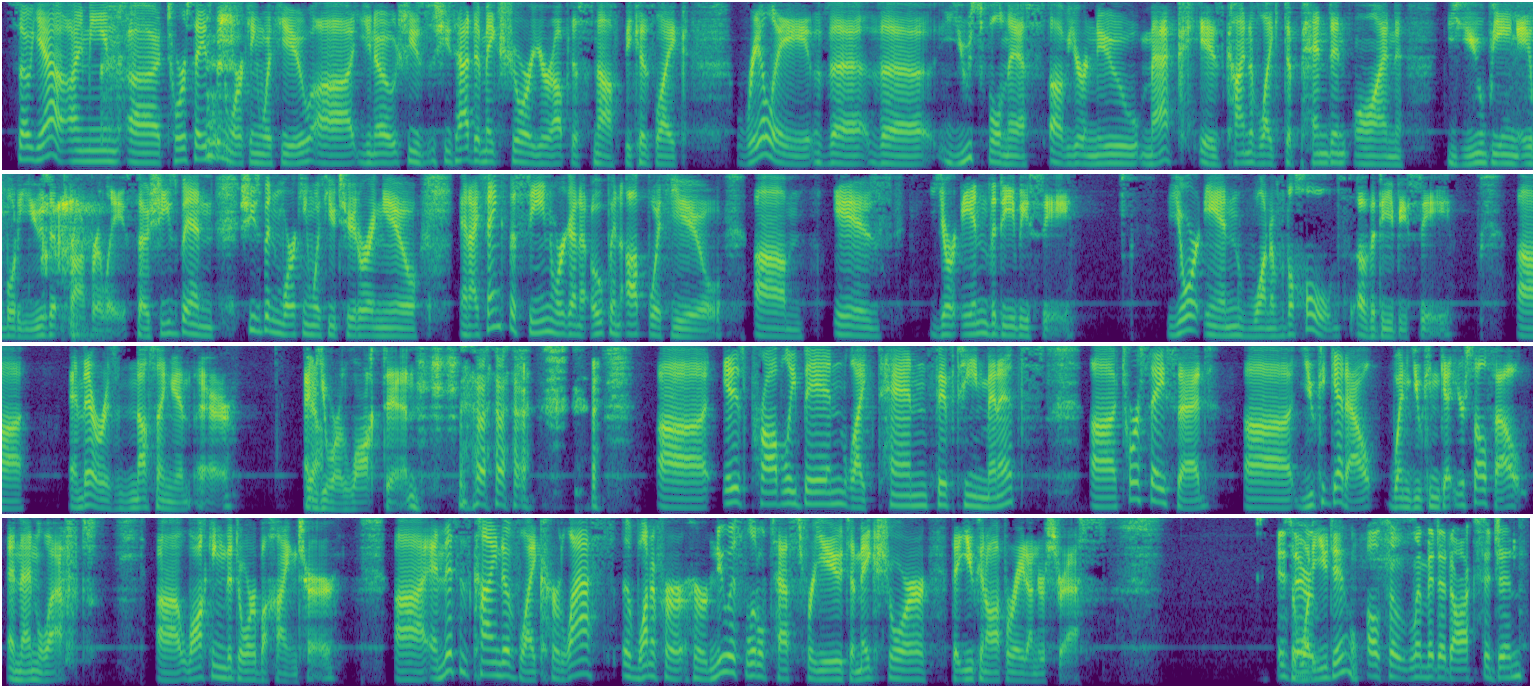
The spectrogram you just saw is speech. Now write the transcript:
So yeah, I mean, uh, Torsay's been working with you. Uh, you know, she's she's had to make sure you're up to snuff because, like, really, the the usefulness of your new mech is kind of like dependent on you being able to use it properly. So she's been she's been working with you, tutoring you, and I think the scene we're going to open up with you um, is you're in the DBC. You're in one of the holds of the DBC, uh, and there is nothing in there, and yeah. you are locked in. Uh, it has probably been like 10, 15 minutes. Uh, Torsay said uh, you could get out when you can get yourself out, and then left, uh, locking the door behind her. Uh, and this is kind of like her last, uh, one of her her newest little tests for you to make sure that you can operate under stress. Is so what do you do? Also, limited oxygen.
